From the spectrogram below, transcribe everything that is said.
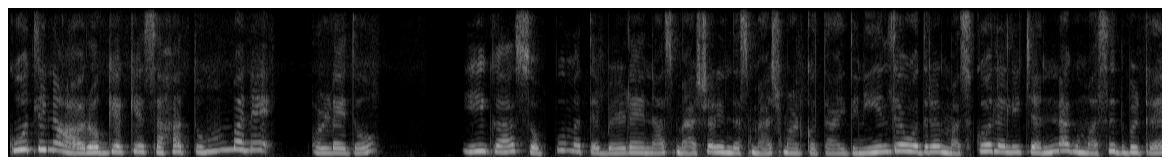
ಕೂದಲಿನ ಆರೋಗ್ಯಕ್ಕೆ ಸಹ ತುಂಬಾ ಒಳ್ಳೆಯದು ಈಗ ಸೊಪ್ಪು ಮತ್ತು ಬೇಳೆನ ಸ್ಮ್ಯಾಷರಿಂದ ಸ್ಮ್ಯಾಶ್ ಮಾಡ್ಕೊತಾ ಇದ್ದೀನಿ. ಇಲ್ಲದೆ ಹೋದರೆ ಮಸ್ಕೋಲಲ್ಲಿ ಚೆನ್ನಾಗಿ ಮಸಿದ್ಬಿಟ್ರೆ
